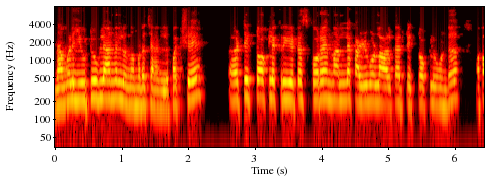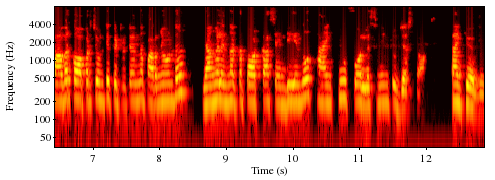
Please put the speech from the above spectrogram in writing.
നമ്മൾ യൂട്യൂബിലാണല്ലോ നമ്മുടെ ചാനൽ പക്ഷേ ടിക്ടോക്കിലെ ക്രിയേറ്റേഴ്സ് കുറെ നല്ല കഴിവുള്ള ആൾക്കാർ ടിക്ടോക്കിലും ഉണ്ട്. അപ്പൊ അവർക്ക് ഓപ്പർച്യൂണിറ്റി കിട്ടട്ടെ എന്ന് പറഞ്ഞുകൊണ്ട് ഞങ്ങൾ ഇന്നത്തെ പോഡ്കാസ്റ്റ് എൻഡ് ചെയ്യുന്നു. Thank you for listening to just talks thank you every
